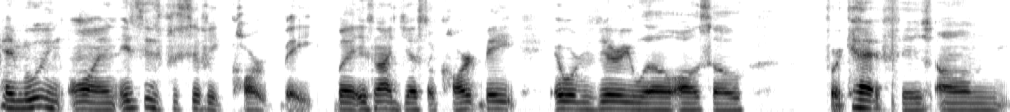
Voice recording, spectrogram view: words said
And moving on, it's a specific carp bait but it's not just a carp bait. It works very well also for catfish. Um,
